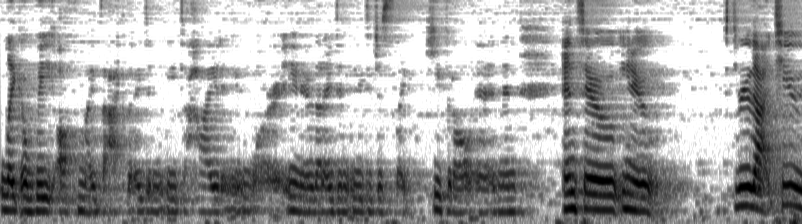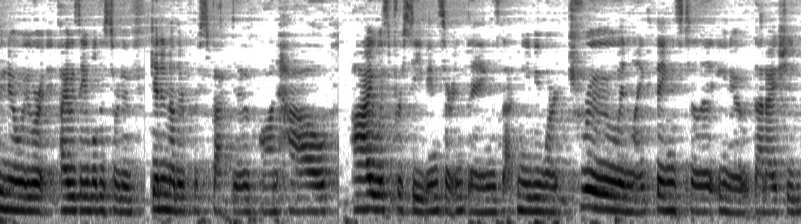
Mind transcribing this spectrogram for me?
like a weight off my back that I didn't need to hide anymore. You know that I didn't need to just like keep it all in and and so you know through that too, you know, we were I was able to sort of get another perspective on how I was perceiving certain things that maybe weren't true and like things to, you know, that I should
